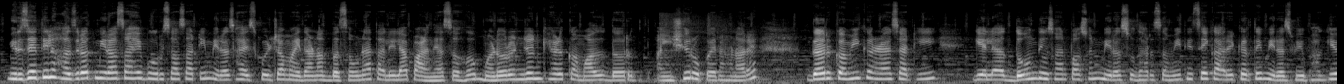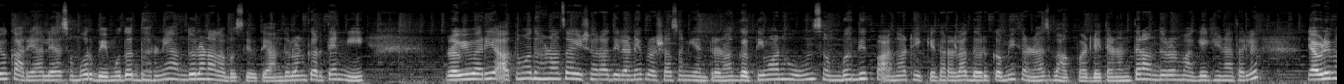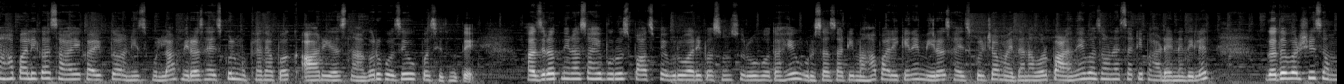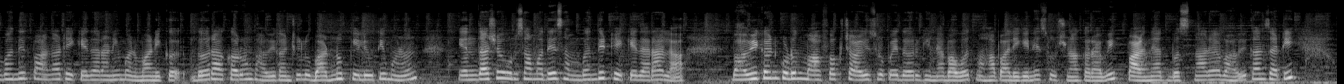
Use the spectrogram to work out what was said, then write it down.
मिरजेतील हजरत मिरासाहेब उर्सासाठी मिरज हायस्कूलच्या मैदानात बसवण्यात आलेल्या पाळण्यासह मनोरंजन खेळ कमाल दर ऐंशी रुपये राहणार आहे. दर कमी करण्यासाठी गेल्या दोन दिवसांपासून मिरज सुधार समितीचे कार्यकर्ते मिरज विभागीय कार्यालयासमोर बेमुदत धरणे आंदोलनाला बसले होते. आंदोलनकर्त्यांनी रविवारी आत्मदहनाचा इशारा दिल्याने प्रशासन यंत्रणा गतिमान होऊन संबंधित पाळणा ठेकेदाराला दर कमी करण्यास भाग पाडले. त्यानंतर आंदोलन मागे घेण्यात आले. यावेळी महापालिका सहाय्यक आयुक्त अनिस मुल्ला मिरज हायस्कूल मुख्याध्यापक आर एस नागरगोजे उपस्थित होते. हजरत मिरासाहेब उरूस पाच फेब्रुवारीपासून सुरू होत आहे. उरुसासाठी महापालिकेने मिरज हायस्कूलच्या मैदानावर पाळणे बसवण्यासाठी भाड्याने दिलेत. गतवर्षी संबंधित पाळणा ठेकेदारांनी मनमानी दर आकारून भाविकांची लुबाडणूक केली होती म्हणून यंदाच्या उरसामध्ये संबंधित ठेकेदाराला भाविकांकडून माफक चाळीस रुपये दर घेण्याबाबत महापालिकेने सूचना करावी. पाळण्यात बसणाऱ्या भाविकांसाठी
